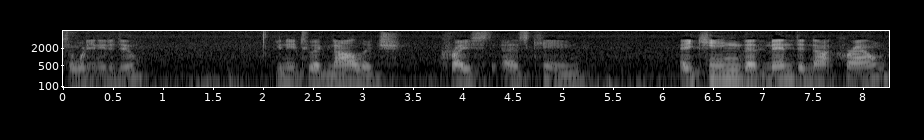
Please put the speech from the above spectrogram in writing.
So, what do you need to do? You need to acknowledge Christ as king, a king that men did not crown,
